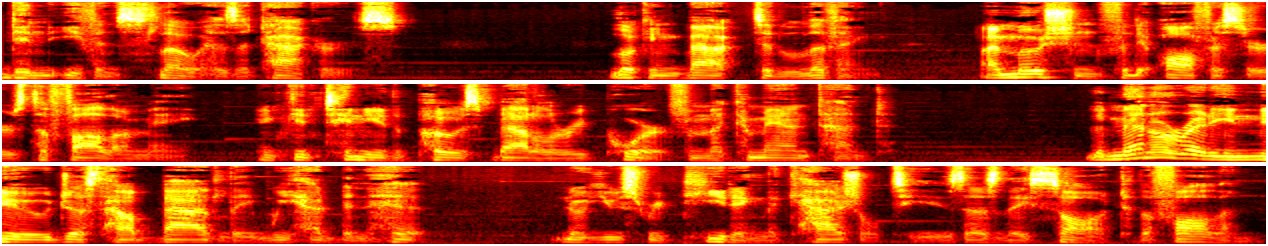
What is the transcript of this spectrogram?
didn't even slow his attackers. Looking back to the living, I motioned for the officers to follow me and continue the post battle report from the command tent. The men already knew just how badly we had been hit. No use repeating the casualties as they saw to the fallen.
